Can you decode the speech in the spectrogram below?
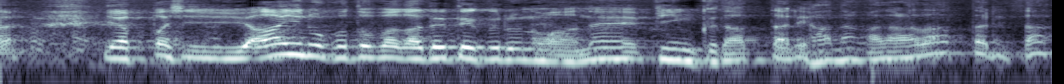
やっぱし愛の言葉が出てくるのはねピンクだったり花柄だったりさ。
